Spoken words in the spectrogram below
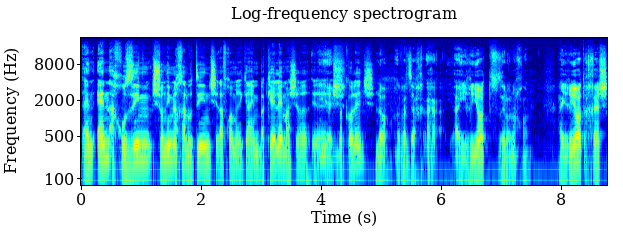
אין, אין אחוזים שונים לחלוטין של אפרו-אמריקאים בכלא מאשר אה, יש. בקולג'? לא, אבל זה, העיריות זה לא נכון. העיריות, אחרי, ש...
